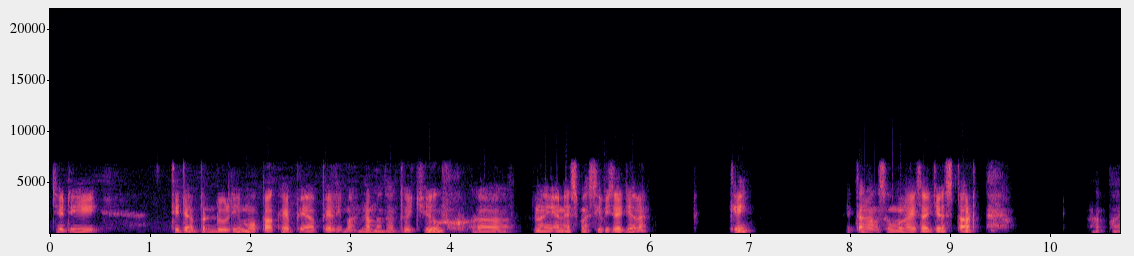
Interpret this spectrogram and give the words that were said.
Jadi tidak peduli mau pakai PHP 56 atau 7, uh, Nayanes masih bisa jalan. Oke, kita langsung mulai saja, start apa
